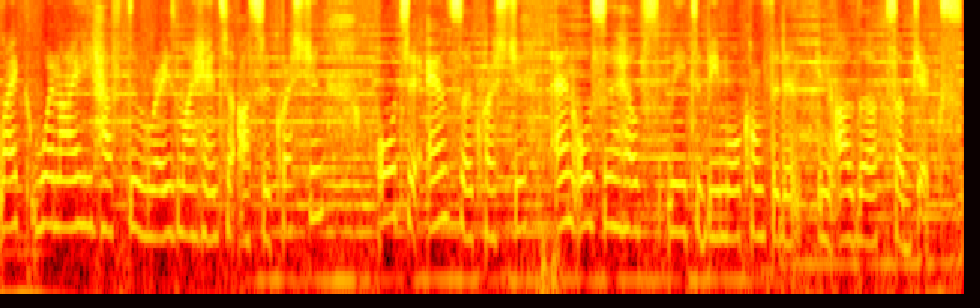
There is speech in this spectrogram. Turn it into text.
like when I have to raise my hand to ask a question or to answer a question, and also helps me to be more confident in other subjects.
